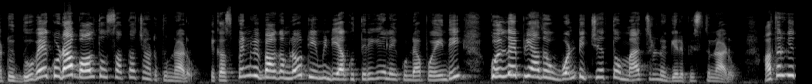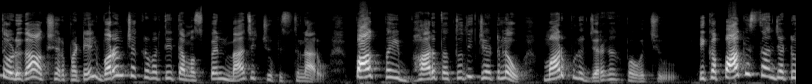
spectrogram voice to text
అటు దుబే కూడా బాల్తో సత్తా చాటుతున్నాడు. ఇక స్పిన్ విభాగంలో టీమిండియాకు తిరిగే లేకుండా పోయింది. కుల్దీప్ యాదవ్ ఒంటి చేత్తో మ్యాచ్లను గెలిపిస్తున్నాడు. అతనికి తోడుగా అక్షర్ పటేల్ వరుణ్ చక్రవర్తి తమ స్పెన్ మ్యాజిక్ చూపిస్తున్నారు. పాక్ పై భారత తుది జట్టులో మార్పులు జరగకపోవచ్చు. ఇక పాకిస్తాన్ జట్టు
